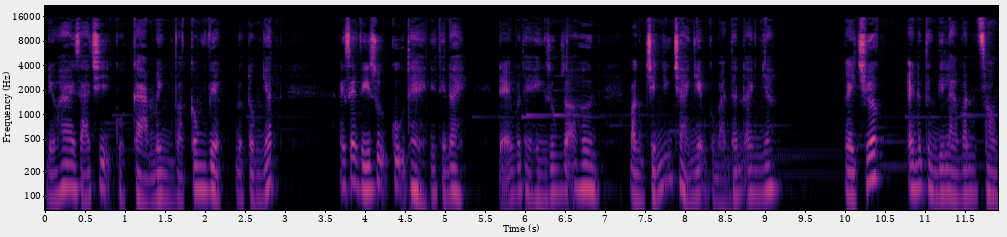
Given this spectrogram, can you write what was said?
nếu hai giá trị của cả mình và công việc được đồng nhất. Anh sẽ ví dụ cụ thể như thế này, để em có thể hình dung rõ hơn bằng chính những trải nghiệm của bản thân anh nhé. Ngày trước, anh đã từng đi làm văn phòng.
